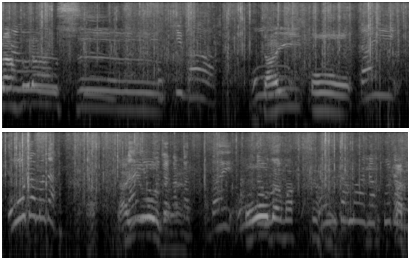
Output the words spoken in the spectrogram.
ラフランス。こっちは大大王。大大玉だ。大大王じゃなかった大大玉。大玉。大玉ラフランス。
